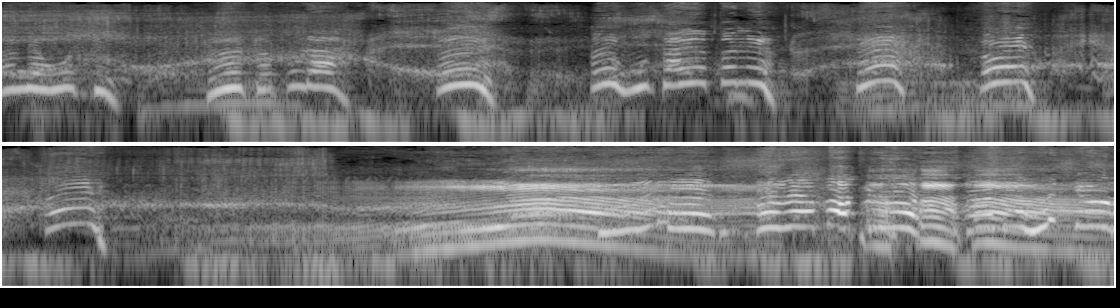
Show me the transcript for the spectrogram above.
આને હું છું હે? ટપુડા એ હું થાય તને? એ અરે બાપરે હું છું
